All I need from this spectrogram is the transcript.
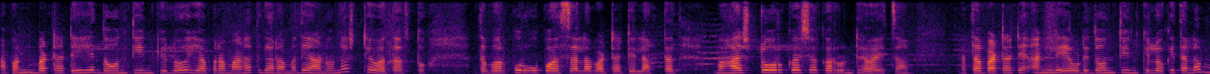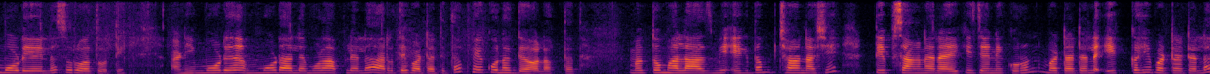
आपण बटाटे हे दोन तीन किलो या प्रमाणात घरामध्ये आणूनच ठेवत असतो. तर भरपूर उपवासाला बटाटे लागतात. मग हा स्टोअर कशा करून ठेवायचा? आता बटाटे आणले एवढे दोन तीन किलो की त्याला मोड यायला सुरुवात होते. आणि मोड मोड आल्यामुळं आपल्याला अर्धे बटाटे तर फेकूनच द्यावं लागतात. मग तुम्हाला आज मी एकदम छान अशी टिप सांगणार आहे की जेणेकरून बटाट्याला एकही बटाट्याला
